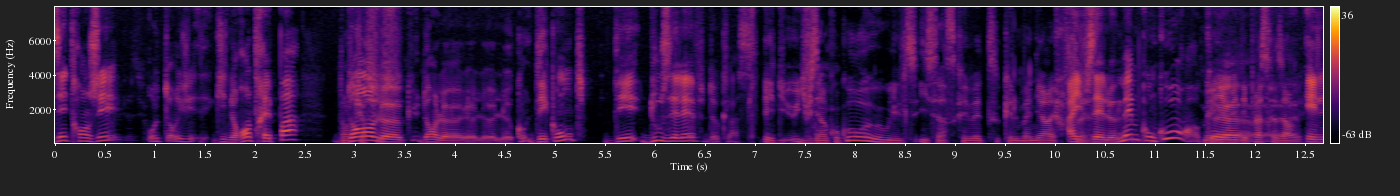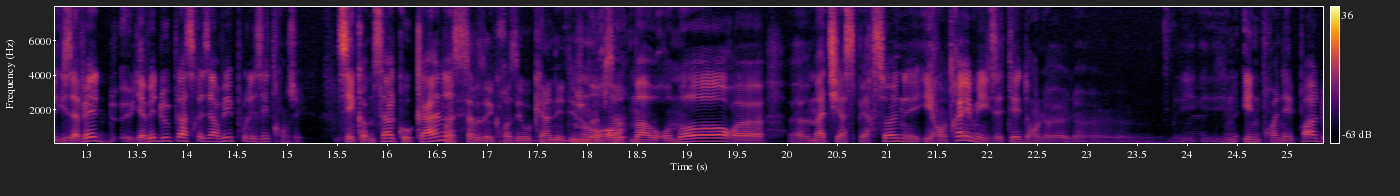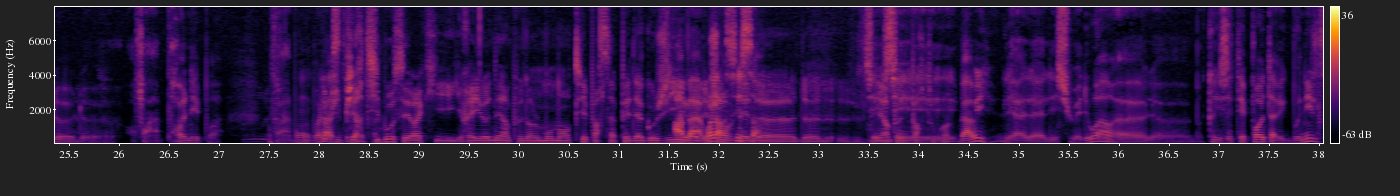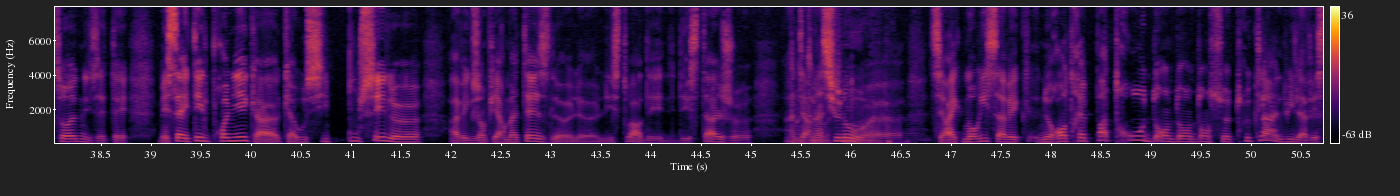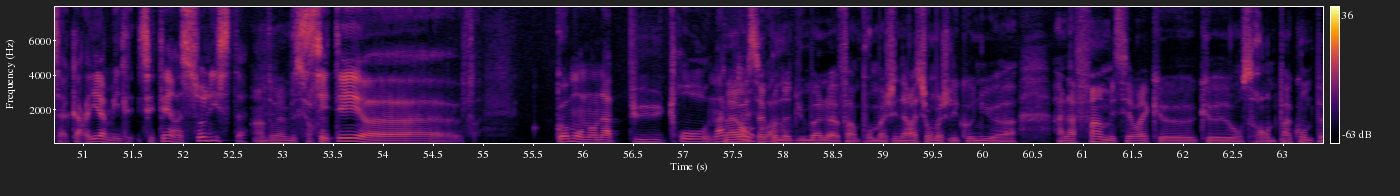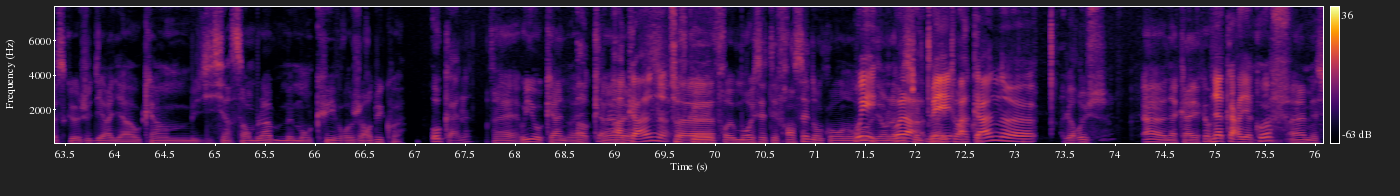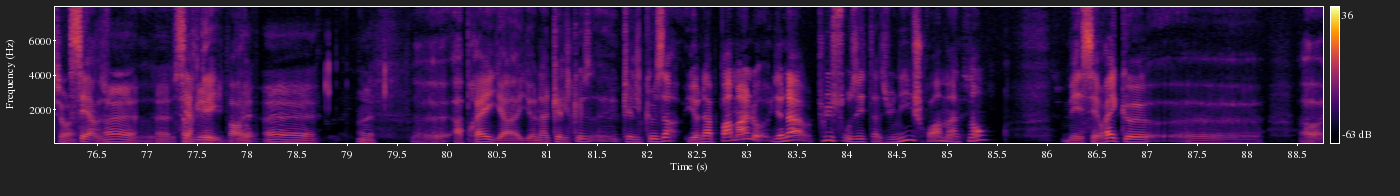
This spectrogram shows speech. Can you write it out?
étrangers autorisés qui ne rentraient pas dans, le, dans le, le, décompte des 12 élèves de classe. Et il faisait un concours ou il, s'inscrivait de quelle manière il, ah, il faisait le même concours. Mais il y avait des places réservées. Et ils avaient, il y avait deux places réservées pour les étrangers. C'est comme ça qu'au Cannes. c'est ça, vous avez croisé au Cannes et des gens comme ça. Mauro Mort, euh, euh, Mathias Persson, ils rentraient, mais ils étaient dans le. ils, ne prenaient pas de. de enfin, prenaient pas bon, voilà, puis Pierre Thibault, c'est vrai qu'il rayonnait un peu dans le monde entier par sa pédagogie. Ah bah, les gens venaient de, de, un peu de partout. Quoi. Bah oui, les, Suédois, euh, ils étaient potes avec Bonilson, ils étaient. Mais ça a été le premier qui a, qui a aussi poussé le, avec Jean-Pierre Mathès l'histoire des, des, stages euh, internationaux. Euh, c'est vrai que Maurice avec, ne rentrait pas trop dans, dans, dans ce truc-là. Lui, il avait sa carrière, mais c'était un soliste. C'était comme on en a plus trop maintenant. c'est vrai qu'on a du mal, enfin pour ma génération, moi je l'ai connu à, la fin, mais c'est vrai que qu'on se rend pas compte parce que je veux dire, il n'y a aucun musicien semblable, même en cuivre aujourd'hui, quoi. Au Cannes. oui, au Cannes. à Cannes. Sauf que euh, Maurice était français, donc on, oui, on voilà, sur le Mais à Cannes, euh, le russe. Ah, Nakaryakov. Nakaryakov. bien sûr. Serge. Euh, Sergei, pardon. après, il y, y, en a quelques, quelques-uns. Il y en a pas mal. Il y en a plus aux États-Unis, je crois, maintenant. Mais c'est vrai que euh,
